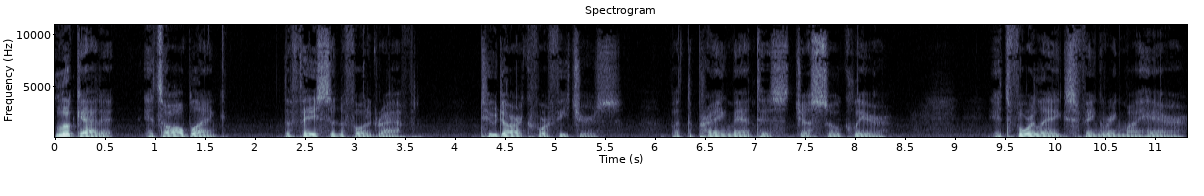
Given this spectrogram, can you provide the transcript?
Look at it. It's all blank. The face in the photograph. Too dark for features. But the praying mantis just so clear. Its forelegs fingering my hair.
